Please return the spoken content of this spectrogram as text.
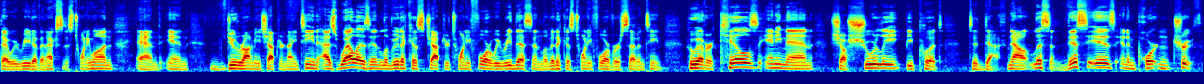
that we read of in Exodus 21 and in Deuteronomy chapter 19, as well as in Leviticus chapter 24. We read this in Leviticus 24, verse 17 Whoever kills any man shall surely be put to death. Now, listen, this is an important truth.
